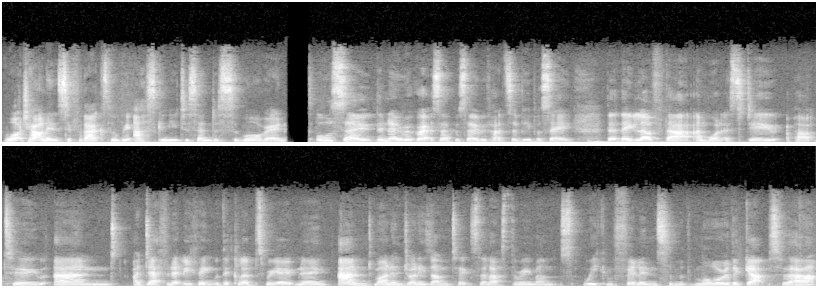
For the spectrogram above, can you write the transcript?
watch out on Insta for that because we'll be asking you to send us some more in also the no regrets episode we've had some people say that they love that and want us to do a part two and i definitely think with the clubs reopening and mine and johnny's antics the last three months we can fill in some of the, more of the gaps for that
